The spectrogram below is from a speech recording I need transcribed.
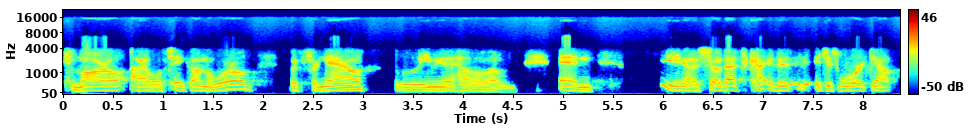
Tomorrow I will take on the world, but for now, leave me the hell alone. And, you know, so that's kind of, it just worked out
